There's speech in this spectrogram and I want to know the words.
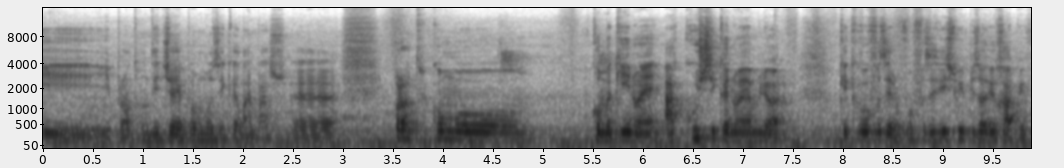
e, e, pronto, um DJ para música lá embaixo. Uh, pronto, como, como aqui, não é? A acústica não é a melhor. O que é que eu vou fazer? Vou fazer disto um episódio rápido,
